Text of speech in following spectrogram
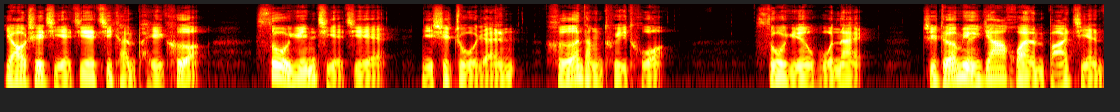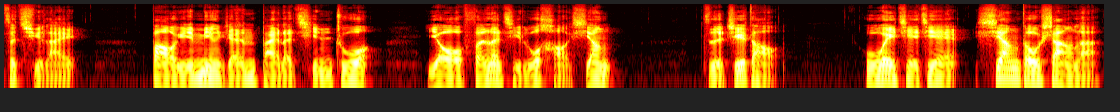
瑶池姐姐既肯陪客，素云姐姐，你是主人，何能推脱？素云无奈。只得命丫鬟把剪子取来，宝云命人摆了琴桌，又焚了几炉好香。子知道，五位姐姐香都上了，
